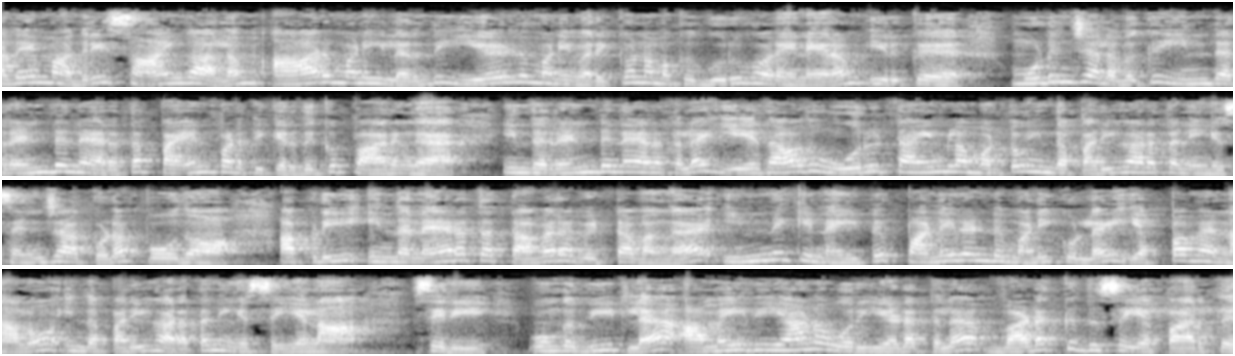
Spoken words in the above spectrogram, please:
அதே மாதிரி சாயங்காலம் ஆறு மணில இருந்து ஏழு மணி வரைக்கும் நமக்கு குருகோரை நேரம் இருக்கு. முடிஞ்ச அளவுக்கு இந்த ரெண்டு நேரத்தை பயன்படுத்திக்கிறதுக்கு பாருங்க. இந்த ரெண்டு நேரத்துல ஏதாவது ஒரு டைம்ல மட்டும் இந்த பரிகாரத்தை நீங்க செஞ்சா கூட போதும். அப்படி இந்த நேரத்தை தவற விட்டவங்க இன்னைக்கு நைட் நைட்டு பன்னிரெண்டு மணிக்குள்ள எப்ப வேணாலும் இந்த பரிகாரத்தை நீங்க செய்யலாம். சரி உங்க வீட்டுல அமைதியான ஒரு இடத்துல வடக்கு திசையை பார்த்து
